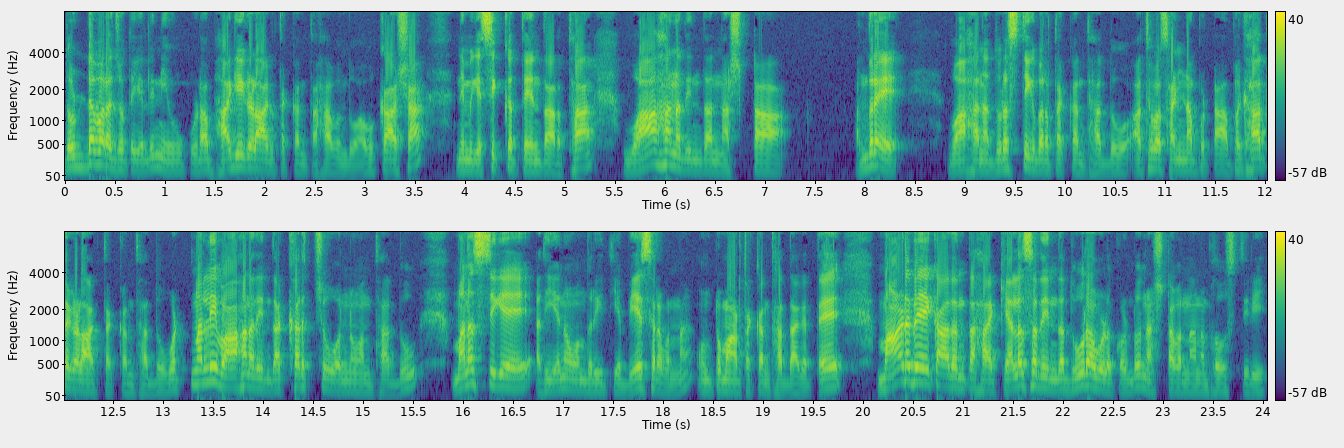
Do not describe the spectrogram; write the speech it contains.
ದೊಡ್ಡವರ ಜೊತೆಯಲ್ಲಿ ನೀವು ಕೂಡ ಭಾಗಿಗಳಾಗತಕ್ಕಂತಹ ಒಂದು ಅವಕಾಶ ನಿಮಗೆ ಸಿಕ್ಕತ್ತೆ ಅಂತ ಅರ್ಥ. ವಾಹನದಿಂದ ನಷ್ಟ. ಅಂದರೆ ವಾಹನ ದುರಸ್ತಿಗೆ ಬರತಕ್ಕಂಥದ್ದು ಅಥವಾ ಸಣ್ಣ ಪುಟ್ಟ ಅಪಘಾತಗಳಾಗ್ತಕ್ಕಂಥದ್ದು ಒಟ್ಟಿನಲ್ಲಿ ವಾಹನದಿಂದ ಖರ್ಚು ಅನ್ನುವಂಥದ್ದು ಮನಸ್ಸಿಗೆ ಅದೇನೋ ಒಂದು ರೀತಿಯ ಬೇಸರವನ್ನು ಉಂಟು ಮಾಡ್ತಕ್ಕಂಥದ್ದಾಗತ್ತೆ ಮಾಡಬೇಕಾದಂತಹ ಕೆಲಸದಿಂದ ದೂರ ಉಳ್ಕೊಂಡು ನಷ್ಟವನ್ನು ಅನುಭವಿಸ್ತೀರಿ.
